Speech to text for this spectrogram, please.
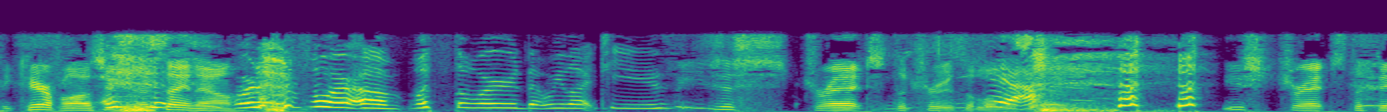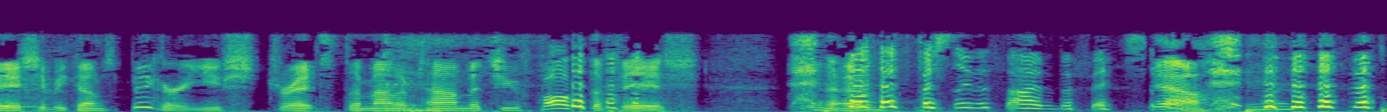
Be careful. I was just going to say now. we're known for, um, what's the word that we like to use? You just stretch the truth a little yeah. bit. You stretch the fish, it becomes bigger. You stretch the amount of time that you fought the fish. You know. Especially the size of the fish. Yeah. That's-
